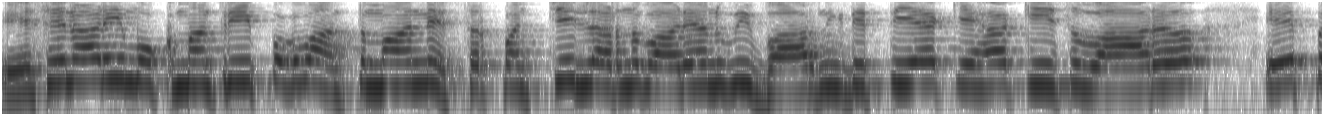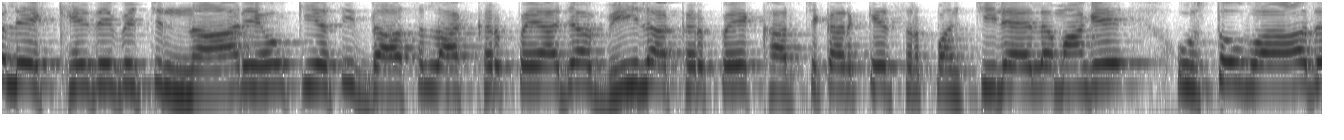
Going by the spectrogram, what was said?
ਇਸੇ ਨਾਲ ਹੀ ਮੁੱਖ ਮੰਤਰੀ ਭਗਵੰਤ ਮਾਨ ਨੇ ਸਰਪੰਚੀ ਲੜਨ ਵਾਲਿਆਂ ਨੂੰ ਵੀ ਵਾਰਨਿੰਗ ਦਿੱਤੀ ਹੈ, ਕਿਹਾ ਕਿ ਇਸ ਵਾਰ ਇਹ ਭਲੇਖੇ ਦੇ ਵਿੱਚ ਨਾ ਰਹੋ ਕਿ ਅਸੀਂ 10 ਲੱਖ ਰੁਪਇਆ ਜਾਂ 20 ਲੱਖ ਰੁਪਏ ਖਰਚ ਕਰਕੇ ਸਰਪੰਚੀ ਲੈ ਲਵਾਂਗੇ। ਉਸ ਤੋਂ ਬਾਅਦ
